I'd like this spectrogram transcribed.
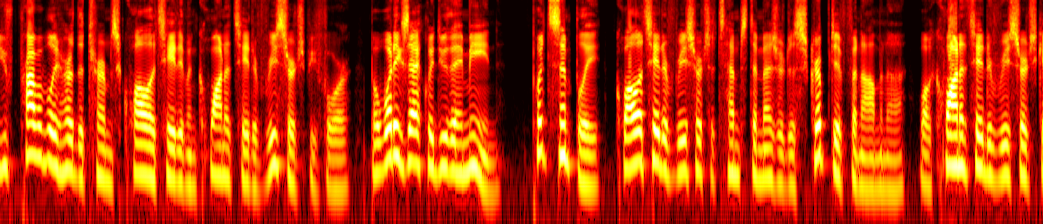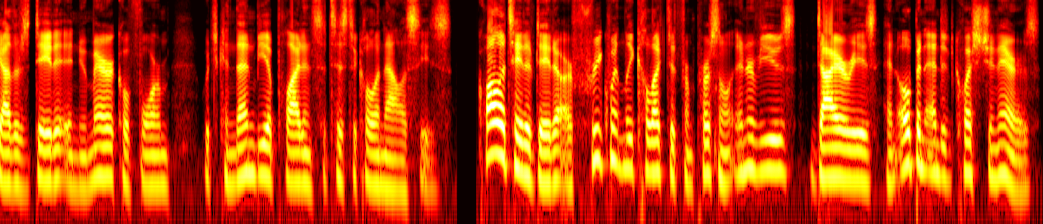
You've probably heard the terms qualitative and quantitative research before, but what exactly do they mean? Put simply, qualitative research attempts to measure descriptive phenomena, while quantitative research gathers data in numerical form, which can then be applied in statistical analyses. Qualitative data are frequently collected from personal interviews, diaries, and open ended questionnaires.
